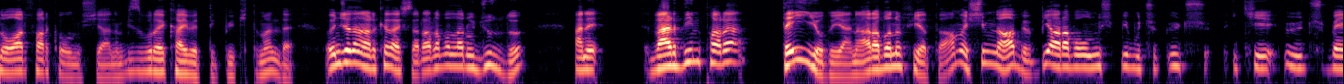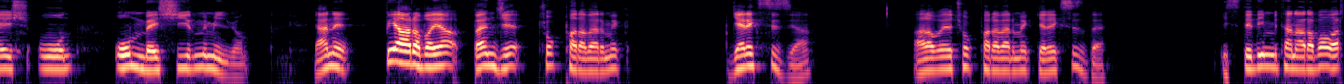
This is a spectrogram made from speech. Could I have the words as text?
dolar fark olmuş yani. Biz burayı kaybettik büyük ihtimalle. Önceden arkadaşlar arabalar ucuzdu. Hani verdiğin para değiyordu yani arabanın fiyatı. Ama şimdi abi bir araba olmuş 1.5, 3, 2, 3, 5, 10, 15, 20 milyon. Yani bir arabaya bence çok para vermek gereksiz ya. Arabaya çok para vermek gereksiz de. İstediğim bir tane araba var.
